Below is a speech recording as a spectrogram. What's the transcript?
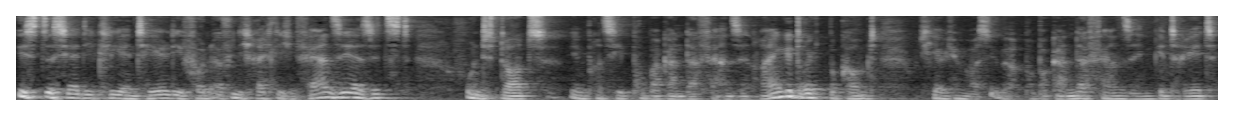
ist es ja die Klientel, die vor dem öffentlich-rechtlichen Fernseher sitzt und dort im Prinzip Propagandafernsehen reingedrückt bekommt. Und hier habe ich mir was über Propagandafernsehen gedreht.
